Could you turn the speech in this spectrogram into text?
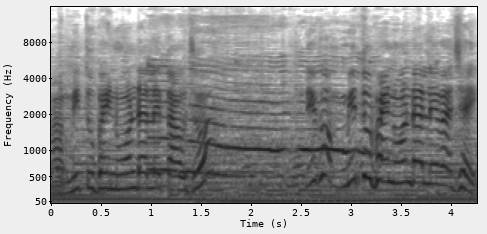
હા મીતુભાઈ નું ઓંડા લેતા આવજો દેખો મીતુભાઈ નું ઓંડા લેવા જાય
